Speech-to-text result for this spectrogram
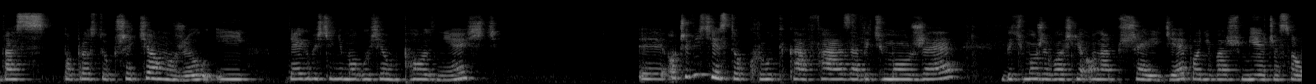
Was po prostu przeciążył i tak jakbyście nie mogły się podnieść. Yy, oczywiście jest to krótka faza, być może, być może właśnie ona przejdzie, ponieważ miecze są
